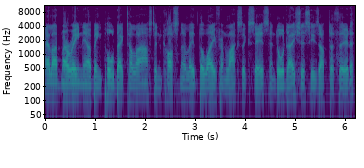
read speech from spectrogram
Allied Marine now being pulled back to last and Costner led the way from Luck Success and Audacious is up to third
